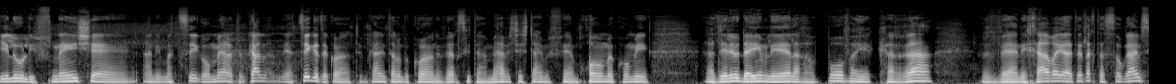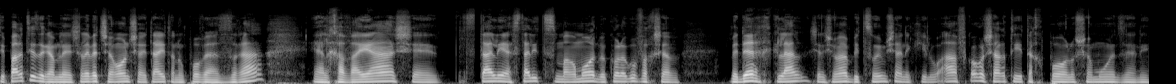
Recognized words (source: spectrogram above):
כאילו לפני שאני מציג, אומר, אתם כאן, אני אציג את זה כל אתם כאן איתנו בכל האוניברסיטה, 106.2 FM, חומר מקומי, רדיאל יהודאים ליאל הרבוב היקרה, ואני חייב רגע לתת לך את הסוגריים, סיפרתי את זה גם לשלבת שרון שהייתה איתנו פה ועזרה, על חוויה שעשתה לי, לי צמרמורת בכל הגוף עכשיו. בדרך כלל, כשאני שומע ביצועים שאני כאילו עף, קודם כל שרתי איתך פה, לא שמעו את זה, אני...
